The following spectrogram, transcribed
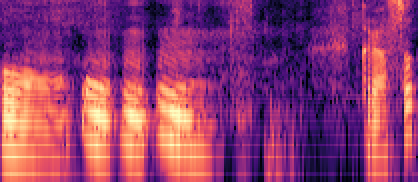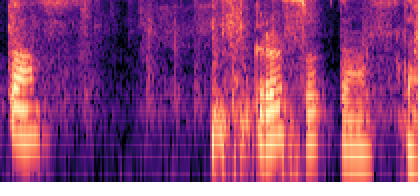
О, о, о, о. Красота. Красота. Так.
